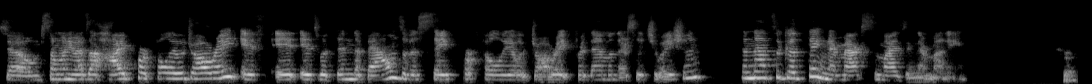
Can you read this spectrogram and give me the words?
So someone who has a high portfolio withdrawal rate, if it is within the bounds of a safe portfolio withdrawal rate for them and their situation, then that's a good thing. They're maximizing their money. Sure.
